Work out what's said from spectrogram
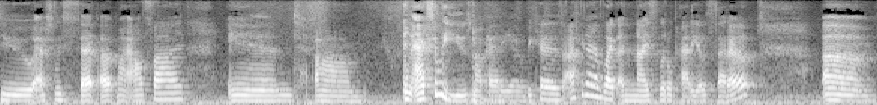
to actually set up my outside and um, and actually use my patio because I think I have like a nice little patio setup. Um,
